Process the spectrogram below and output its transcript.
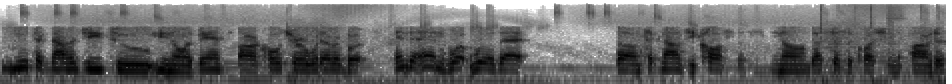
new technology to, you know, advance our culture or whatever. But in the end, what will that um, technology cost us? You know, that's just a question to ponder.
